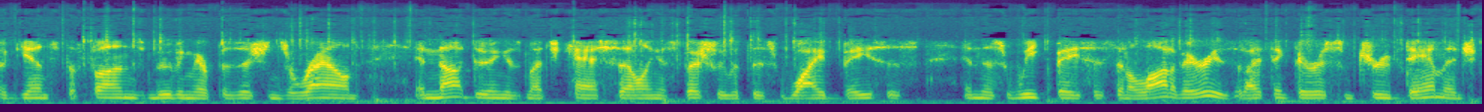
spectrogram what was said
against the funds moving their positions around and not doing as much cash selling, especially with this wide basis and this weak basis in a lot of areas that I think there is some true damage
